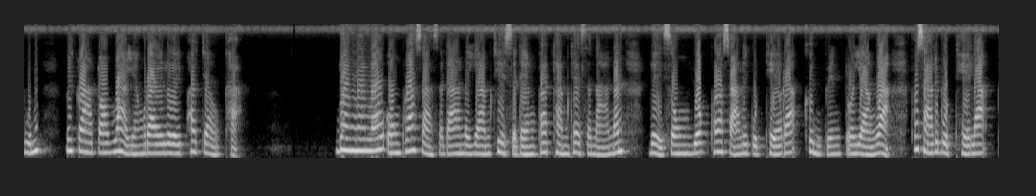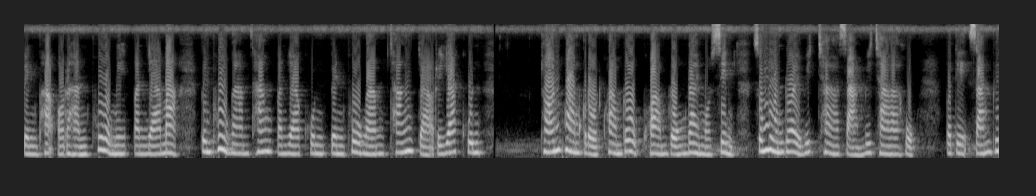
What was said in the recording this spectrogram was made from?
หุนไม่กล่าวตอบว่าอย่างไรเลยพระเจ้าค่ะ ดังนั้นแล้วองค์พระศาสดาในยามที่แสดงพระธรรมเทศนานั้นได้ทรงยกพระสารีบุตรเถระขึ้นเป็นตัวอย่างว่า พระสารีบุตรเถระเป็นพระอรหันต์ผู้มีปัญญามาก เป็นผู้งามทั้งปัญญาคุณ เป็นผู้งามทั้งจริยคุณถอนความโกรธความโลภความหลงได้หมดสิ้น สมบูรณ์ด้วยวิชาสามวิชาหกปฏิสัมพิ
